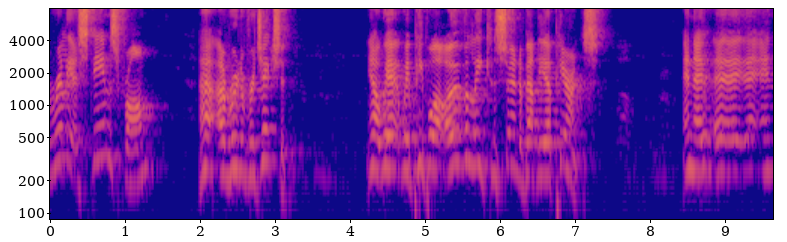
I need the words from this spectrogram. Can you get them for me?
really it stems from a, a root of rejection. You know, where, where people are overly concerned about their appearance and, they, uh, and,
